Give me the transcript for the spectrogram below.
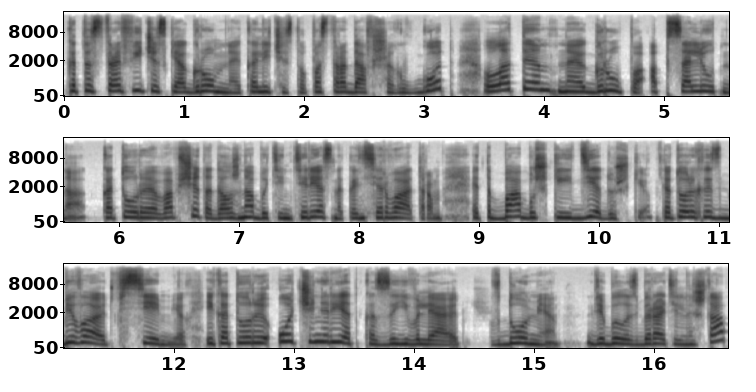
Катастрофически огромное количество пострадавших в год, латентная группа абсолютно, которая вообще-то должна быть интересна консерваторам, это бабушки и дедушки, которых избивают все семьях и которые очень редко заявляют в доме где был избирательный штаб,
